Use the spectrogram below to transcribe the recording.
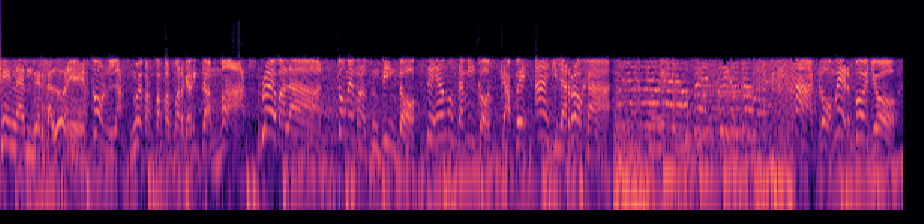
En la Libertadores. Con las nuevas papas Margarita Max. ¡Pruébalas! Tomémonos un tinto. Seamos amigos. Café Águila Roja. A comer pollo.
